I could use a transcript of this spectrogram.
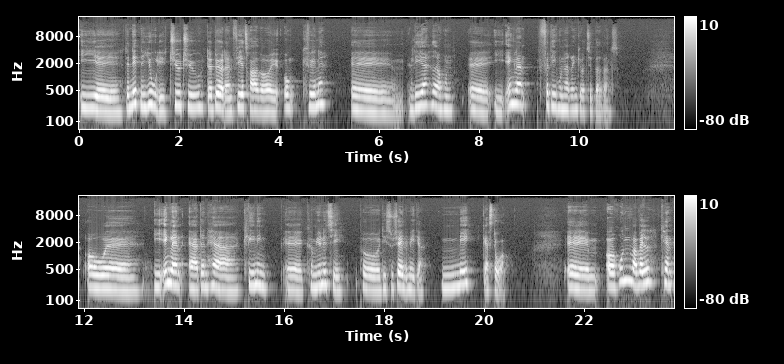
I øh, den 19. juli 2020, der dør der en 34-årig ung kvinde, øh, Lia hedder hun, øh, i England, fordi hun havde rengjort til badeværelse. Og øh, i England er den her cleaning øh, community på de sociale medier mega stor. Øh, og hun var velkendt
